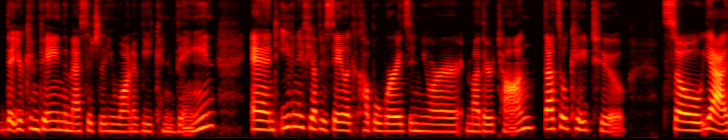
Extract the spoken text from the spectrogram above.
that you're conveying the message that you want to be conveying and even if you have to say like a couple words in your mother tongue, that's okay too. So yeah,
